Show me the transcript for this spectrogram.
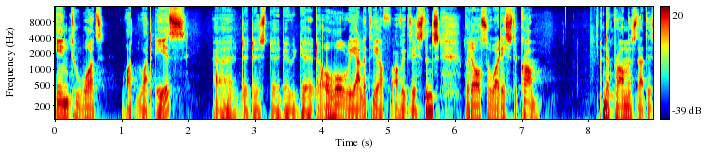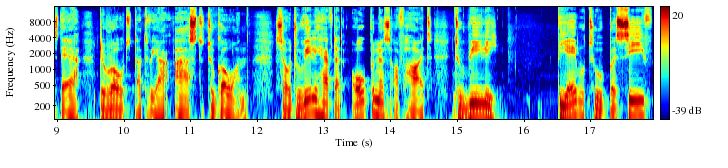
into what what what is uh, the, the, the, the, the whole reality of, of existence, but also what is to come the promise that is there, the road that we are asked to go on. So to really have that openness of heart, to really be able to perceive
